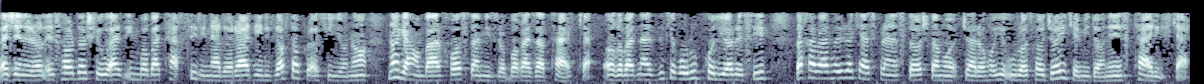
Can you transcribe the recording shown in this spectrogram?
و ژنرال اظهار داشت که او از این بابت تقصیری ندارد. یلیزافتا پراکفیونا ناگهان برخاست و میز را با غضب ترک کرد. عاقبت نزدیک غروب کلیا رسید و خبرهایی را که از پرنس داشت و ماجراهای او را تا جایی که می‌دانست تعریف کرد.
